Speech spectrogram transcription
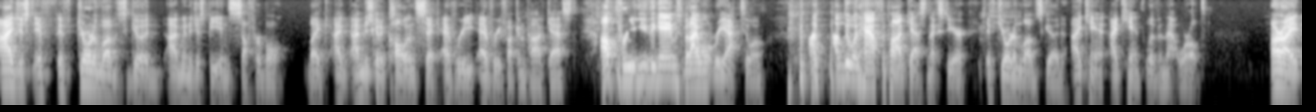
I just if if Jordan Love's good, I'm gonna just be insufferable. Like I, I'm just gonna call in sick every every fucking podcast. I'll preview the games, but I won't react to them. I'm, I'm doing half the podcast next year if Jordan Love's good. I can't I can't live in that world. All right.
